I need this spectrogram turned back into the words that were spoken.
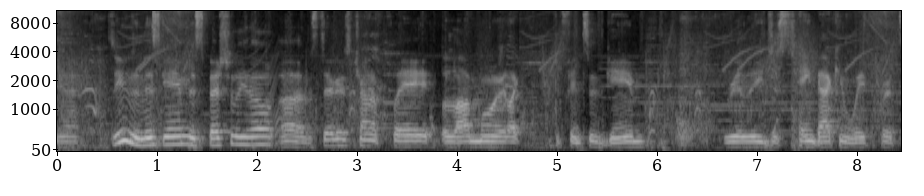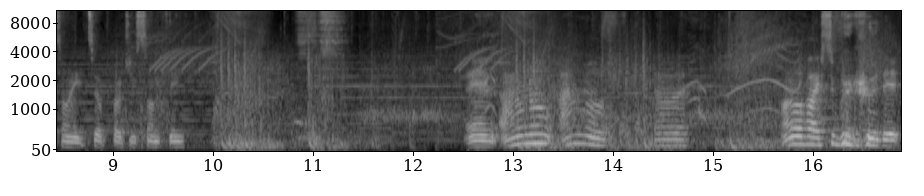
yeah. Seems in this game, especially though, uh, Mysterio's trying to play a lot more like defensive game. Really, just hang back and wait for Tony to approach with something. And I don't know, I don't know, if, uh, I don't know if I super agree with it.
